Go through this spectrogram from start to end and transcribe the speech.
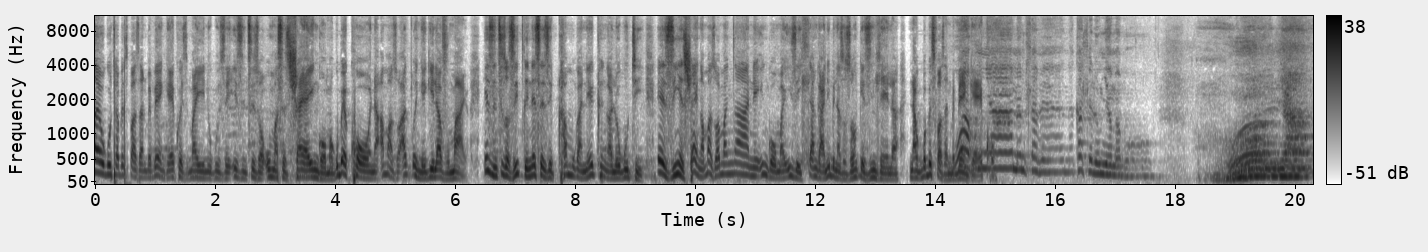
Ngenxa yokuthi abesifazane bebengekho ezimayini ukuze izinsizwa uma sezishaya ingoma kube khona amazwi acwengekile avumayo izinsizwa zigcine seziqhamuka neqhinga lokuthi ezinye zishaye ngamazwi amancane ingoma ize ihlangane ibe nazo zonke izindlela nakuba abesifazane bebengekho Wamnyama emhlabeni akhahlele umnyama bo. Umnyama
